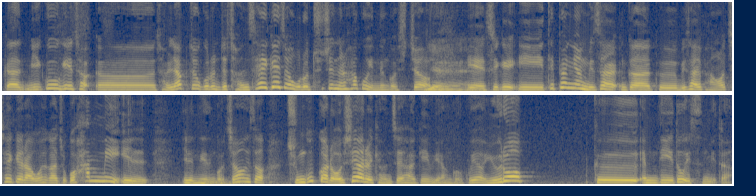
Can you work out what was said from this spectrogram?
그러니까 미국이 저- 어, 전략적으로 이제 전 세계적으로 추진을 하고 있는 것이죠. 예. 지금 이 태평양 미사일, 그러니까 그 미사일 방어 체계라고 해가지고 한미일 이런 음. 거죠. 그래서 중국과 러시아를 견제하기 위한 거고요. 유럽 그 MD도 있습니다.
